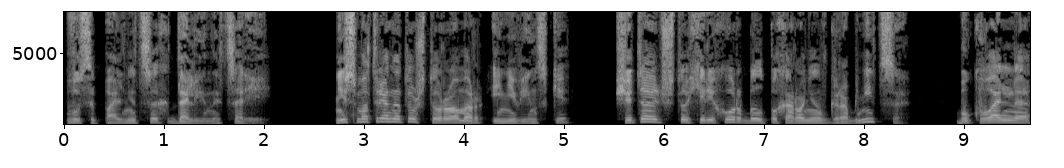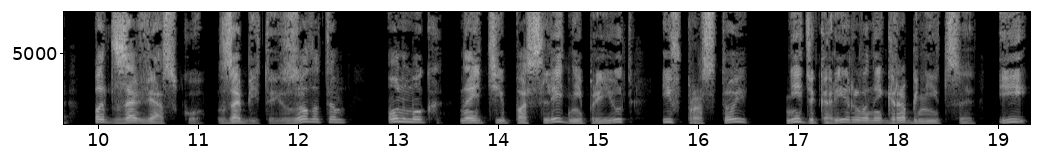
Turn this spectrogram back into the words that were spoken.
в усыпальницах долины царей. Несмотря на то, что Ромар и Невински считают, что Херихор был похоронен в гробнице, буквально под завязку, забитой золотом, он мог найти последний приют и в простой, недекорированной гробнице, и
